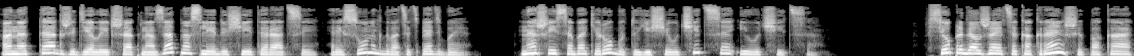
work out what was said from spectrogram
Она также делает шаг назад на следующей итерации, рисунок 25Б. Нашей собаке-роботу еще учиться и учиться. Все продолжается как раньше, пока,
